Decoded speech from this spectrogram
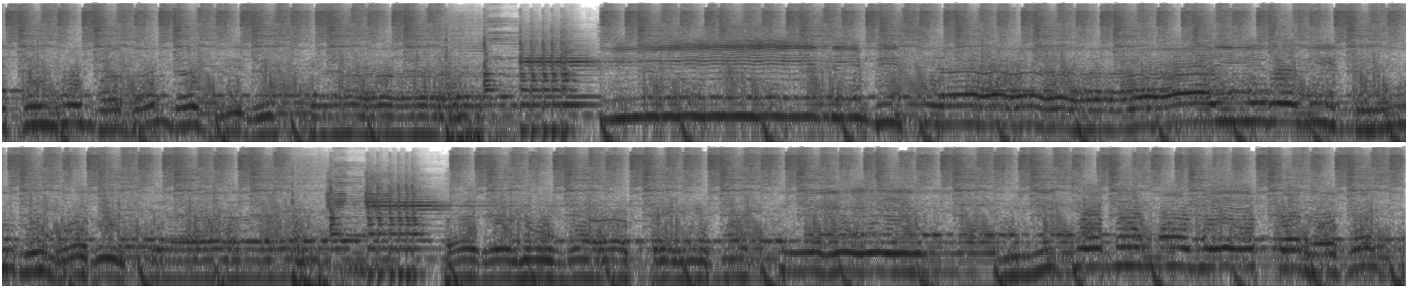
ಇದು ಮೊದಲ ಬಿರುಷ ನಿಮಿಷ ಇರಲಿ ನೂರು ವರುಷ ಅರಳುವ ಪ್ರೇಮಕ್ಕೆ ಈ ಜನ್ಮವೇ ಪರವಶ.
